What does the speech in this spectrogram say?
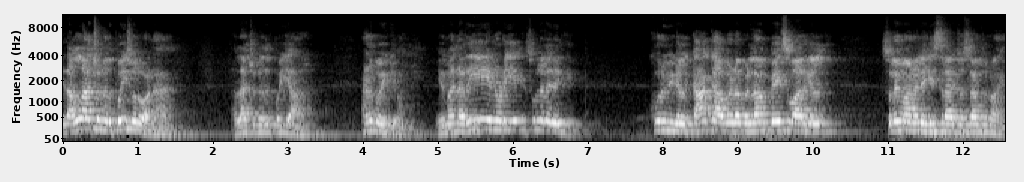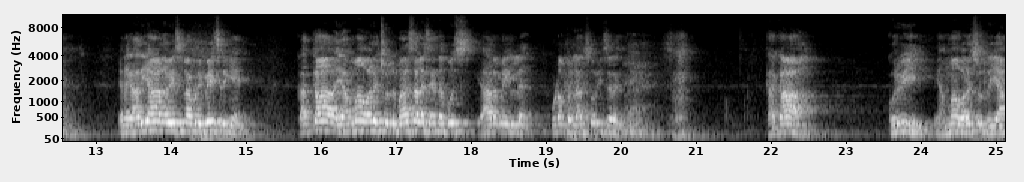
இது அல்லாஹ் சொன்னது பொய் சொல்லுவானா? அல்லாஹ் சொன்னது பொய்யா? அனுபவிக்கணும் இது மாதிரி நிறைய என்னுடைய சூழ்நிலை இருக்கு. குருவிகள் காக்காவிடம் எல்லாம் பேசுவார்கள். சுலைமான் அலி இஸ்லாஜ் இஸ்லாம் சொன்னாங்க எனக்கு அறியாத வயசுல அப்படி பேசியிருக்கேன். காக்கா என் அம்மா வர சொல்லு மசாலா சேர்ந்த புஷ். யாருமே இல்லை. உடம்பெல்லாம் சோரி சிறங்க காக்கா குருவி என் அம்மா வர சொல்றியா?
